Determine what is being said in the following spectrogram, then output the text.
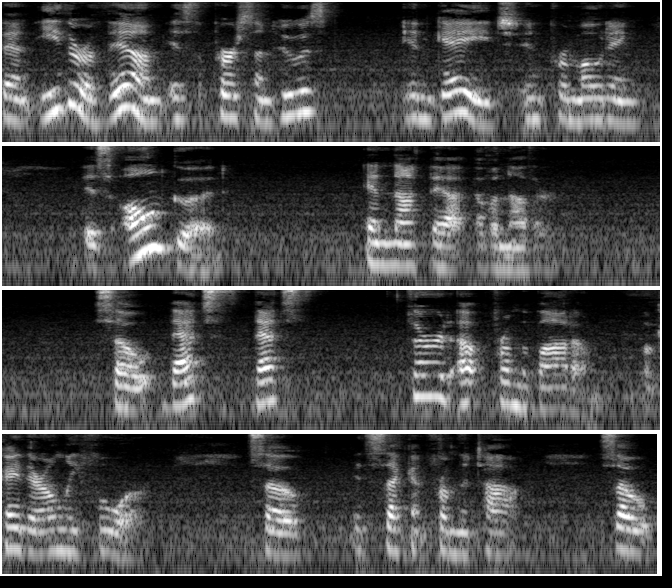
than either of them is the person who is engaged in promoting his own good and not that of another. So that's that's third up from the bottom. Okay, there are only four. So it's second from the top. So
